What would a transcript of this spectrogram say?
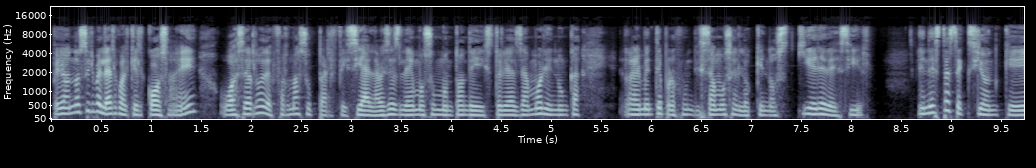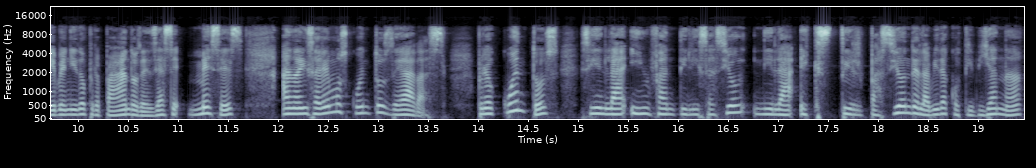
Pero no sirve leer cualquier cosa, ¿eh? O hacerlo de forma superficial. A veces leemos un montón de historias de amor y nunca realmente profundizamos en lo que nos quiere decir. En esta sección que he venido preparando desde hace meses, analizaremos cuentos de hadas, pero cuentos sin la infantilización ni la extirpación de la vida cotidiana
